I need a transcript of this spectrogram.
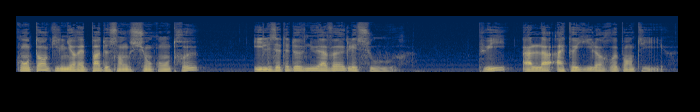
Comptant qu'il n'y aurait pas de sanctions contre eux, ils étaient devenus aveugles et sourds. Puis Allah accueillit leur repentir.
